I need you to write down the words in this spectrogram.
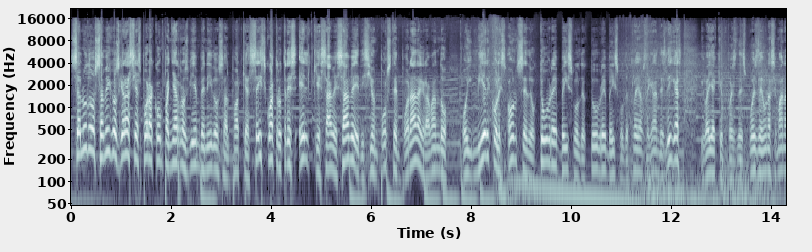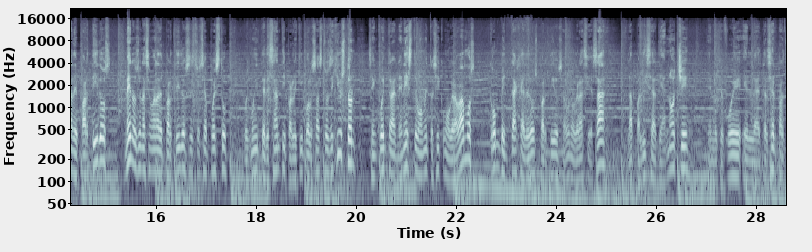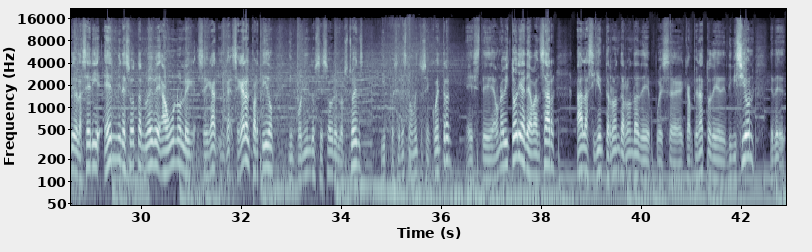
Saludos amigos, gracias por acompañarnos, bienvenidos al podcast 643 El que sabe sabe, edición post-temporada, grabando hoy miércoles 11 de octubre, béisbol de octubre, béisbol de playoffs de grandes ligas, y vaya que pues después de una semana de partidos, menos de una semana de partidos, esto se ha puesto pues muy interesante y para el equipo de los Astros de Houston se encuentran en este momento así como grabamos, con ventaja de dos partidos a uno gracias a la paliza de anoche en lo que fue el eh, tercer partido de la serie en Minnesota 9 a 1 le, se, gana, el partido imponiéndose sobre los Twins y pues en este momento se encuentran este, a una victoria de avanzar a la siguiente ronda, ronda de pues eh, campeonato de división, de, de,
